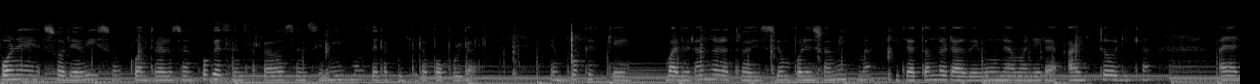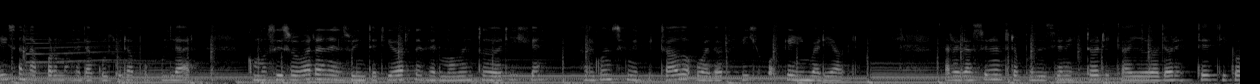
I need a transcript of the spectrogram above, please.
pone sobre aviso contra los enfoques encerrados en sí mismos de la cultura popular, enfoques que, valorando la tradición por ella misma y tratándola de una manera ahistórica, analizan las formas de la cultura popular como si llevaran en su interior desde el momento de origen algún significado o valor fijo e invariable. La relación entre posición histórica y el valor estético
